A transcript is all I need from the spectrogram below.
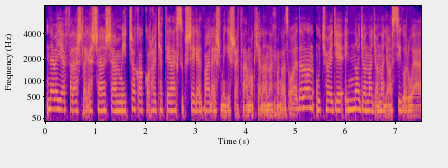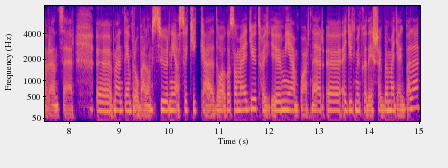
ne vegyél feleslegesen semmit, csak akkor, hogyha tényleg szükséged van rá, és mégis reklámok jelennek meg az oldalon. Úgyhogy egy nagyon-nagyon-nagyon szigorú elvrendszer mentén próbálom szűrni azt, hogy kikkel dolgozom együtt, hogy milyen partner együttműködésekben megyek bele.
